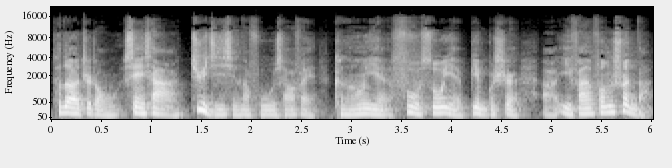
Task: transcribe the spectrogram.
它的这种线下聚集型的服务消费可能也复苏也并不是啊一帆风顺的。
